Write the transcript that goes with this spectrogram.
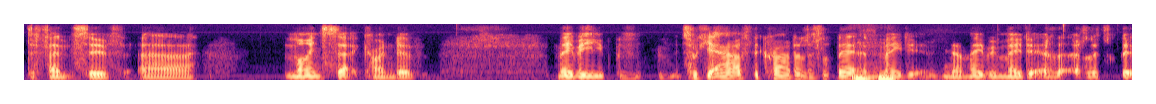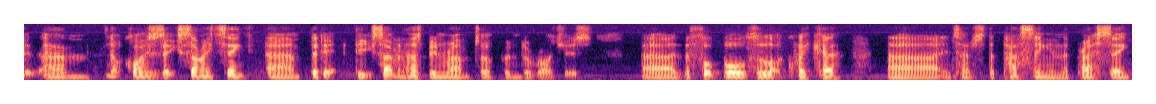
defensive uh, mindset kind of maybe took it out of the crowd a little bit and made it, you know, maybe made it a, a little bit um, not quite as exciting. Um, but it, the excitement has been ramped up under Rodgers. Uh, the football's a lot quicker uh, in terms of the passing and the pressing,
